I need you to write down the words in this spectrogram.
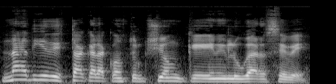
nadie destaca la construcción que en el lugar se ve.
